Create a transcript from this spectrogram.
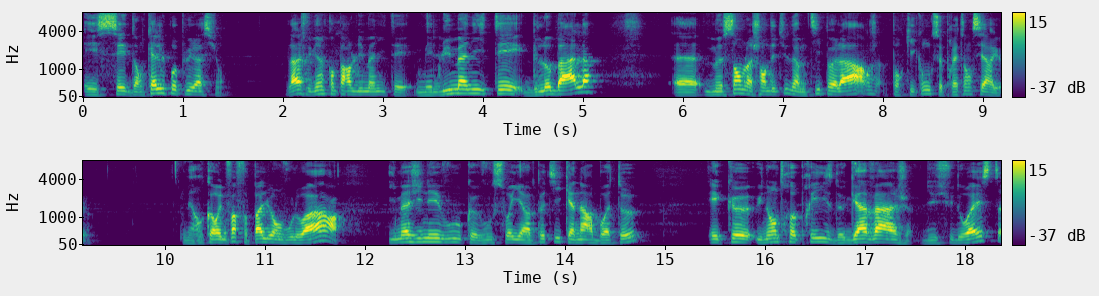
Et c'est dans quelle population? Là, je veux bien qu'on parle d'humanité, mais l'humanité globale euh, me semble un champ d'étude un petit peu large pour quiconque se prétend sérieux. Mais encore une fois, il ne faut pas lui en vouloir. Imaginez-vous que vous soyez un petit canard boiteux et qu'une entreprise de gavage du sud-ouest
